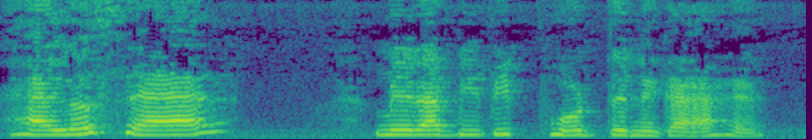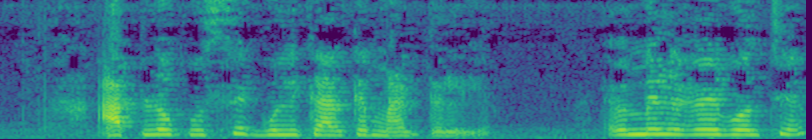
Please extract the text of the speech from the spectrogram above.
হ্যালো স্যার মেরা বিবি ভোট দেনে গায়া হ্যাঁ লোক উসে उससे गुली মার मार এবার মিলিটারি বলছে,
